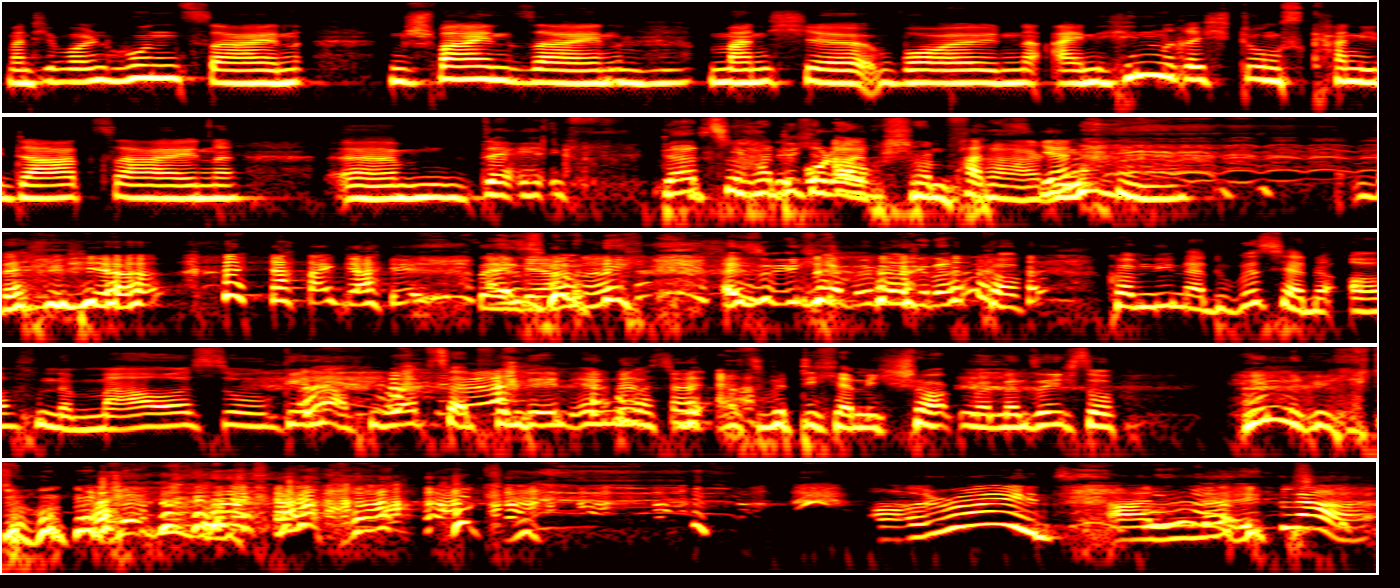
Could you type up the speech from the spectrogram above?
manche wollen Hund sein, ein Schwein sein, mhm. manche wollen ein Hinrichtungskandidat sein. Ähm, der, Dazu hatte ich auch schon Patienten. Fragen. wenn wir, ja geil, sehr also gerne. Ich, also ich habe immer gedacht, komm, komm Nina, du bist ja eine offene Maus, so geh auf die Website von denen irgendwas, also wird dich ja nicht schocken und dann sehe ich so Hinrichtung. Alright, alles klar.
